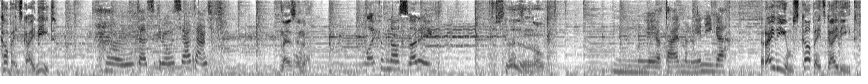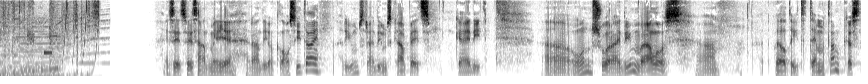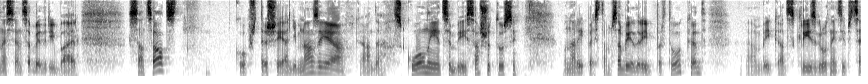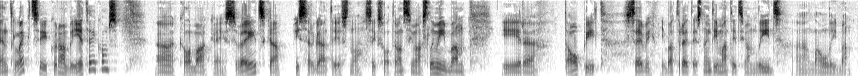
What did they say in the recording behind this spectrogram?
Kāpēc gaidīt? Hmm, tāds grūts jautājums. Nezinu. Laikam nav svarīgi. Es nezinu. Nu. Nu, ja jau tā ir mana vienīgā. Raidījums Kāpēc gaidīt? Esiet sveicināti, mīļie radio klausītāji. Ar jums raidījums Kāpēc gaidīt? Uh, un šo raidījumu vēlos uh, veltīt tematam, kas nesen sabiedrībā ir sacelts. Kopš trešajā gimnājā kāda skolniece bija sašutusi, un arī pēc tam sabiedrība par to, kad bija kāds krīzes grūtniecības centra lekcija, kurā bija ieteikums, ka labākais veids, kā izsargāties no seksuāli transīvām slimībām, ir taupīt sevi, jeb atturēties no intīmām attiecībām līdz laulībām.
